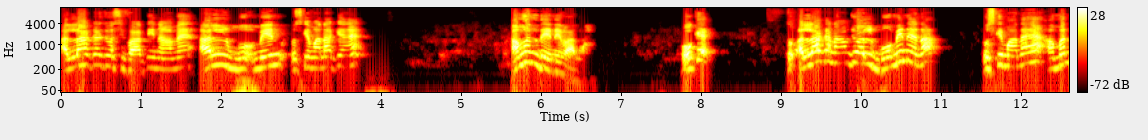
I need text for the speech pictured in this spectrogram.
اللہ کا جو صفاتی نام ہے، المؤمن، اس کے معنی کیا ہے؟ امن دینے والا۔ اوکے؟ تو اللہ کا نام جو المومن ہے نا، اس کے معنی ہے امن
